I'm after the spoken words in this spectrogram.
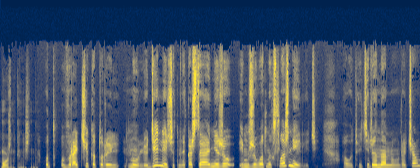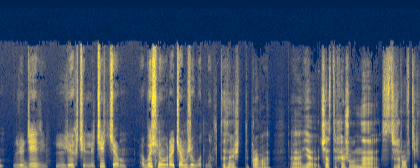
Можно, конечно, да. Вот врачи, которые, ну, людей лечат, мне кажется, они же, им животных сложнее лечить. А вот ветеринарным врачам людей легче лечить, чем обычным врачам животных. Ты знаешь, ты права. А, Я часто хожу на стажировки к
